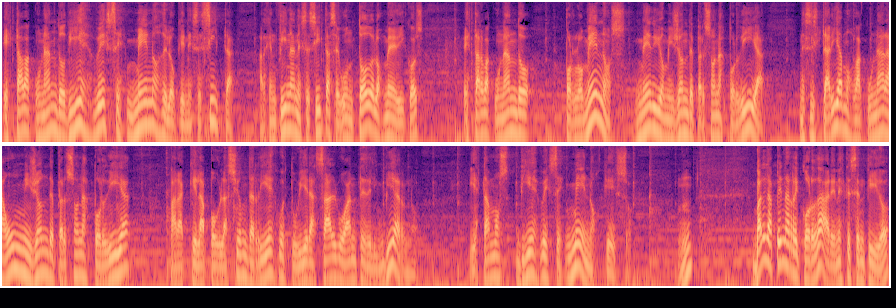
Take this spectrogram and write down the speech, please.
está vacunando 10 veces menos de lo que necesita. Argentina necesita, según todos los médicos, estar vacunando por lo menos medio millón de personas por día necesitaríamos vacunar a un millón de personas por día para que la población de riesgo estuviera a salvo antes del invierno. Y estamos 10 veces menos que eso. Vale la pena recordar en este sentido,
